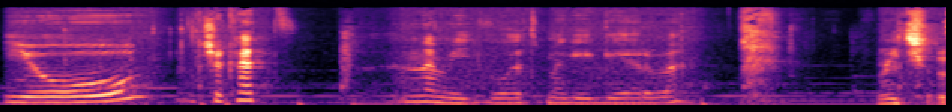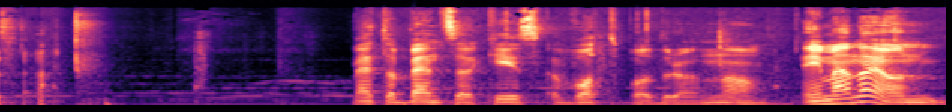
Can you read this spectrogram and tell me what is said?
jó, csak hát nem így volt megígérve. Micsoda? Mert a Bence kész a wattpadra. Na, én már nagyon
